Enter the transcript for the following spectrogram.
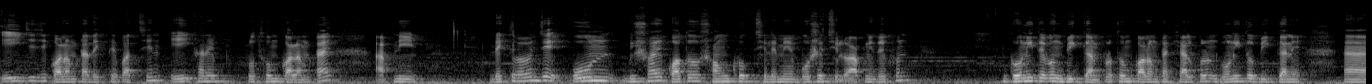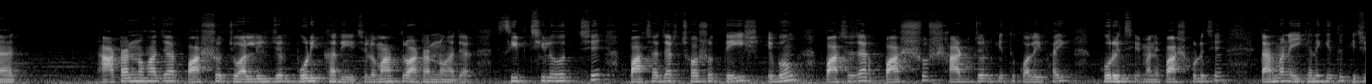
এই যে যে কলামটা দেখতে পাচ্ছেন, এইখানে প্রথম কলামটায় আপনি দেখতে পাবেন যে কোন বিষয়ে কত সংখ্যক ছেলে মেয়ে বসেছিল। আপনি দেখুন গণিত এবং বিজ্ঞান, প্রথম কলমটা খেয়াল করুন, গণিত ও বিজ্ঞানে আটান্ন হাজার পাঁচশো চুয়াল্লিশ জন পরীক্ষা দিয়েছিল, মাত্র আটান্ন হাজার সিট ছিল হচ্ছে পাঁচ হাজার ছশো তেইশ এবং পাঁচ হাজার পাঁচশো ষাট জন কিন্তু কোয়ালিফাই করেছে মানে পাশ করেছে। তার মানে এইখানে কিন্তু কিছু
